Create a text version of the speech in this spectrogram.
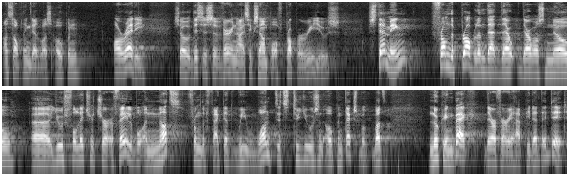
on something that was open already. So this is a very nice example of proper reuse, stemming from the problem that there, there was no uh, useful literature available and not from the fact that we wanted to use an open textbook. But looking back, they're very happy that they did.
